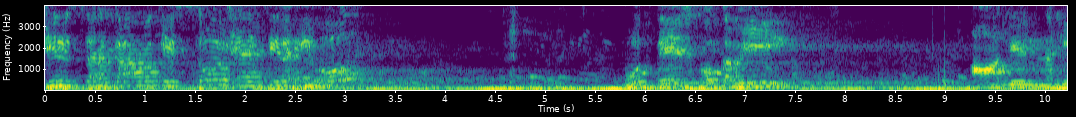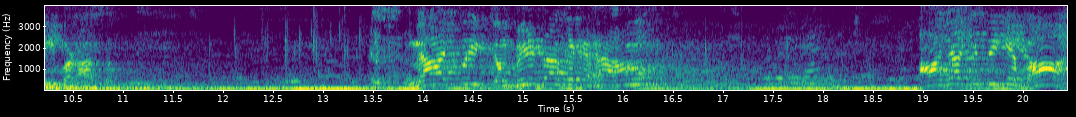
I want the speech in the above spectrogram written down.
जिन सरकारों की सोच ऐसी रही हो, वो देश को कभी आगे नहीं बढ़ा सकते। मैं आज पूरी गंभीरता से कह रहा हूँ, आज़ादी के बाद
